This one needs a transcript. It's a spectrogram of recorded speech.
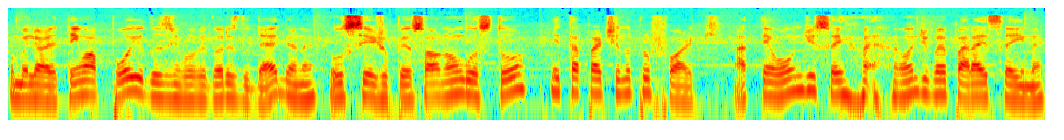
Ou melhor, tem o apoio dos desenvolvedores do Debian, né? Ou seja, o pessoal não gostou e tá partindo pro fork. Até onde isso aí vai, onde vai parar isso aí, né?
